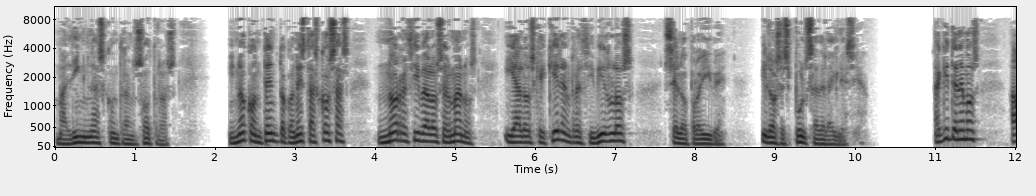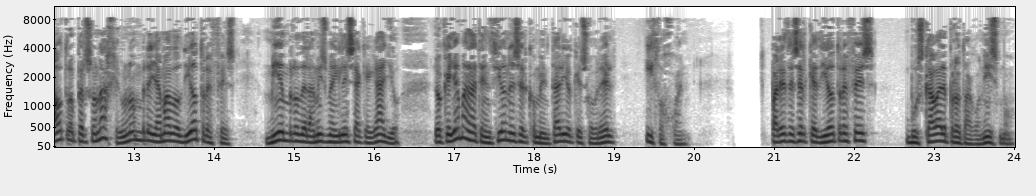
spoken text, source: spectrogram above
malignas contra nosotros. Y no contento con estas cosas, no recibe a los hermanos, y a los que quieren recibirlos, se lo prohíbe, y los expulsa de la iglesia. Aquí tenemos a otro personaje, un hombre llamado Diótrefes, miembro de la misma iglesia que Gallo. Lo que llama la atención es el comentario que sobre él hizo Juan. Parece ser que Diótrefes buscaba el protagonismo,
